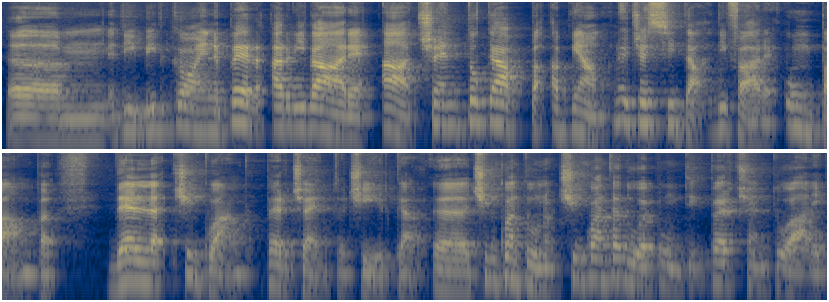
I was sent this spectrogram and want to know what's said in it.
um, di Bitcoin. Per arrivare a 100k abbiamo necessità di fare un pump del 50% circa, eh, 51-52 punti percentuali.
